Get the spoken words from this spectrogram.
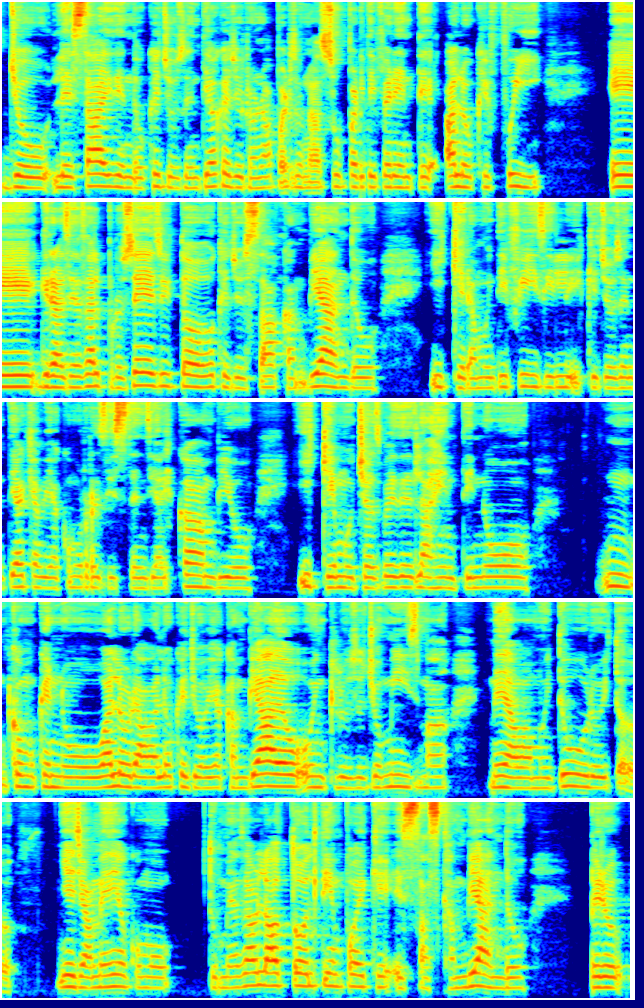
yo le estaba diciendo que yo sentía que yo era una persona súper diferente a lo que fui eh, gracias al proceso y todo, que yo estaba cambiando y que era muy difícil y que yo sentía que había como resistencia al cambio y que muchas veces la gente no, Mm, como que no valoraba lo que yo había cambiado o incluso yo misma me daba muy duro y todo. Y ella me dijo como, tú me has hablado todo el tiempo de que estás cambiando, pero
